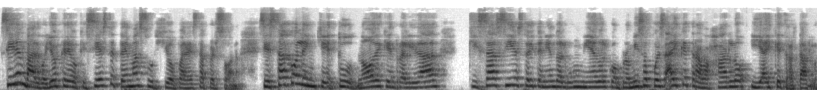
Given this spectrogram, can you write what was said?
Sin embargo, yo creo que si este tema surgió para esta persona, si está con la inquietud, ¿no? De que en realidad quizás sí estoy teniendo algún miedo al compromiso, pues hay que trabajarlo y hay que tratarlo.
